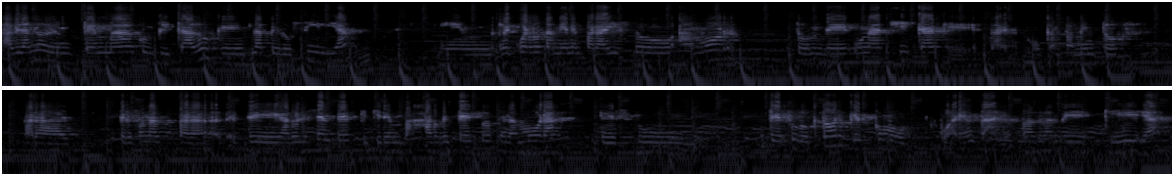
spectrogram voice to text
hablando de un tema complicado que es la pedofilia. recuerdo también en Paraíso Amor, donde una chica que está en un campamento para personas para, de adolescentes que quieren bajar de peso se enamora de su de su doctor que es como 40 años más grande que ella.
